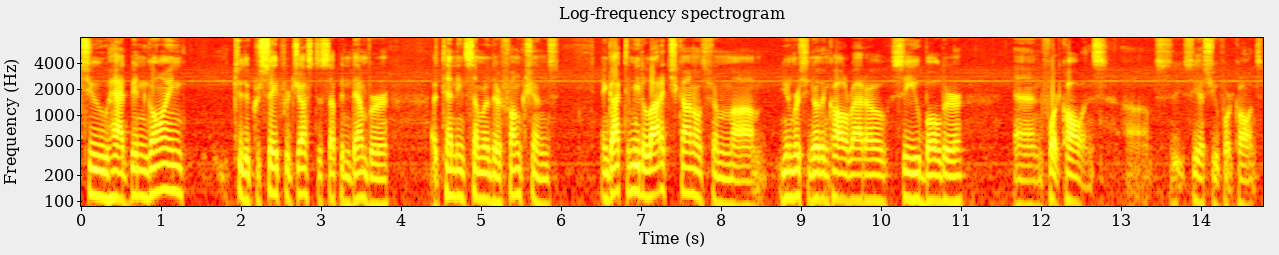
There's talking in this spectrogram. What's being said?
to had been going to the Crusade for Justice up in Denver, attending some of their functions, and got to meet a lot of Chicanos from um, University of Northern Colorado, CU Boulder, and Fort Collins, um, CSU Fort Collins.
